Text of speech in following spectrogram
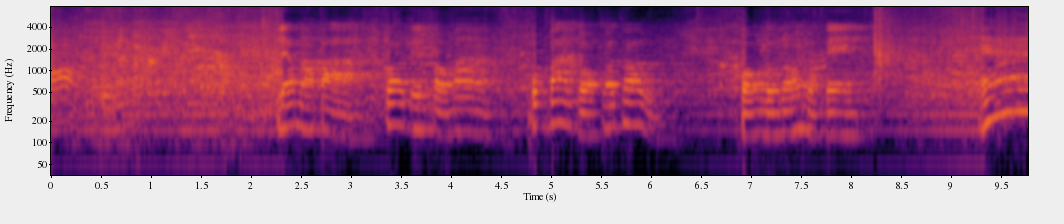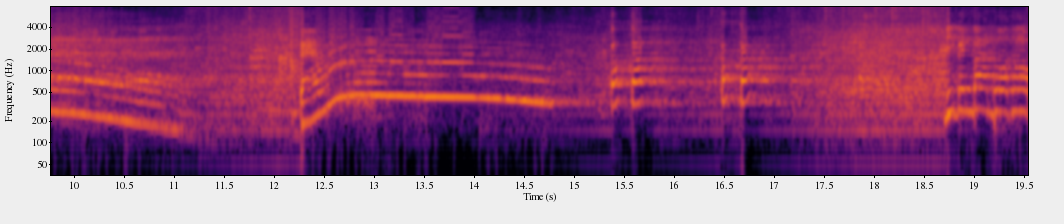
อ๋อเดี๋ยววิ่งแล้วหมาป่าก็เดินออกมาพบบ้านของพ่อเท่าของหนูน้อยหมวกแดง แบวก๊อกก๊อกก๊อกก๊อกนี่เป็นบ้านพ่อเท่า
